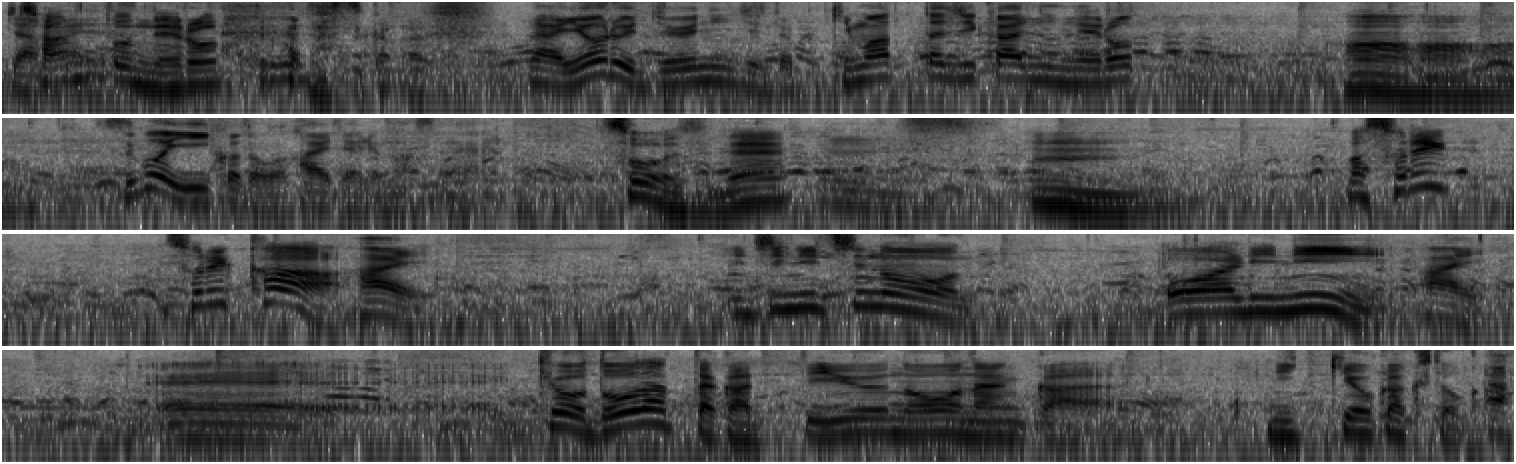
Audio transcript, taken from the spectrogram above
じゃちゃんないですか。と寝ろってことですか？だから夜12時とか決まった時間に寝ろ。はあはあはすごいいいことが書いてありますね。あそうですね。うん。うん。まあそれそれかはい。一日の終わりに、はいえー今日どうだったかっていうのをなんか日記を書くとか。あ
